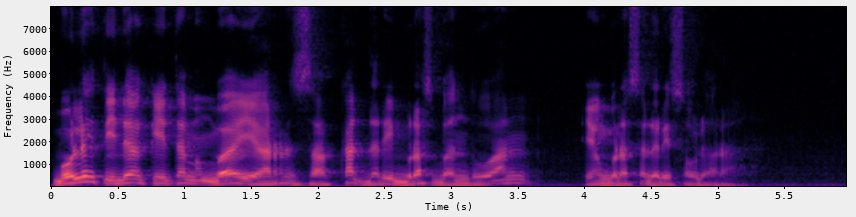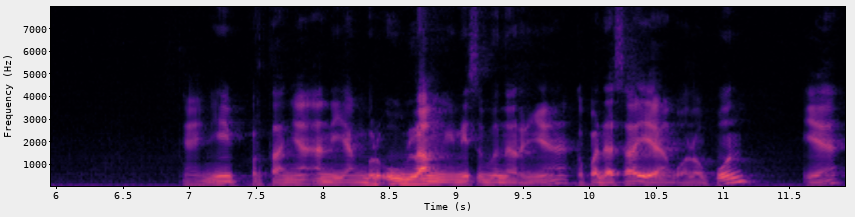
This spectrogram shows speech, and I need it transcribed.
Boleh tidak kita membayar zakat dari beras bantuan yang berasal dari saudara? Nah ini pertanyaan yang berulang ini sebenarnya kepada saya Walaupun ya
